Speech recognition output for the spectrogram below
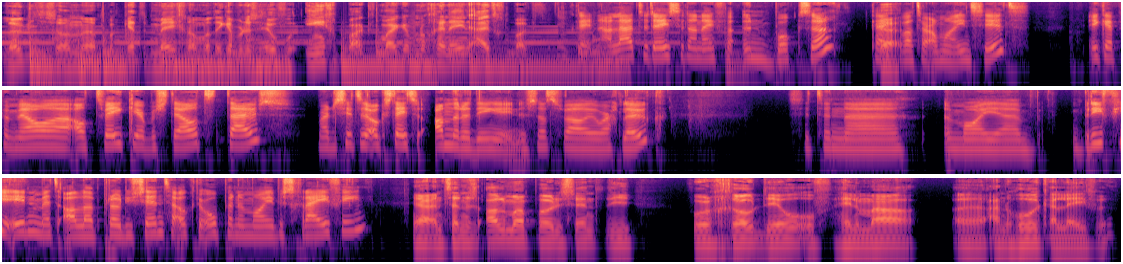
Leuk dat je zo'n eh, pakket hebt meegenomen. Want ik heb er dus heel veel ingepakt, maar ik heb er nog geen één uitgepakt. Oké, nou laten we deze dan even unboxen. Kijken Ja. wat er allemaal in zit. Ik heb hem wel eh, al twee keer besteld thuis. Maar er zitten ook steeds andere dingen in. Dus dat is wel heel erg leuk. Er zit een, eh, een mooi eh, briefje in met alle producenten ook erop en een mooie beschrijving. Ja, en het zijn dus allemaal producenten die voor een groot deel of helemaal eh, aan de horeca leven.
